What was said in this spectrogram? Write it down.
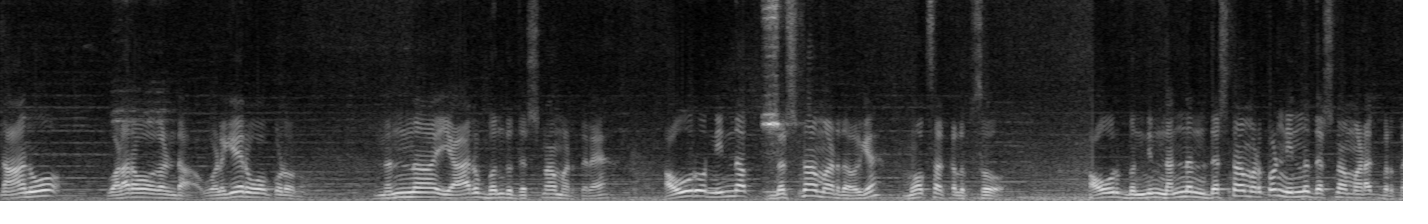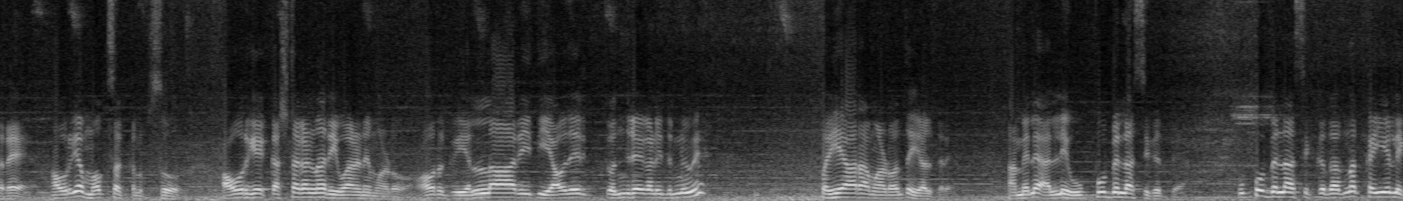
ನಾನು ಒಳರೋಗಂಡ, ಒಳಗೆ ರೋಗ ಕೊಡೋನು. ನನ್ನ ಯಾರು ಬಂದು ದರ್ಶನ ಮಾಡ್ತಾರೆ, ಅವರು ನಿನ್ನ ದರ್ಶನ ಮಾಡಿದವ್ರಿಗೆ ಮೋಕ್ಷ ಕಲಪಿಸು. ಅವ್ರು ಬಂದು ನಿನ್ನ ನನ್ನನ್ನು ದರ್ಶನ ಮಾಡ್ಕೊಂಡು ನಿನ್ನ ದರ್ಶನ ಮಾಡಕ್ಕೆ ಬರ್ತಾರೆ. ಅವ್ರಿಗೆ ಮೋಕ್ಷ ಕಲ್ಪಿಸು. ಅವ್ರಿಗೆ ಕಷ್ಟಗಳನ್ನ ನಿವಾರಣೆ ಮಾಡು. ಅವ್ರಿಗೆ ಎಲ್ಲ ರೀತಿ ಯಾವುದೇ ತೊಂದರೆಗಳಿದ್ರು ಪರಿಹಾರ ಮಾಡು ಅಂತ ಹೇಳ್ತಾರೆ. ಆಮೇಲೆ ಅಲ್ಲಿ ಉಪ್ಪು ಬೆಲ್ಲ ಸಿಗುತ್ತೆ. ಉಪ್ಪು ಬೆಲ್ಲ ಸಿಕ್ಕದನ್ನ ಕೈಯಲ್ಲಿ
